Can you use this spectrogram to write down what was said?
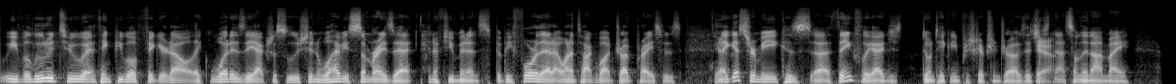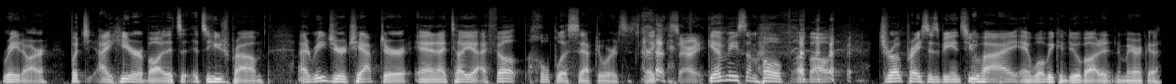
we've alluded to. I think people have figured out like what is the actual solution. We'll have you summarize that in a few minutes. But before that, I want to talk about drug prices. And I guess for me, because uh, thankfully I just don't take any prescription drugs. It's just Yeah. not something on my radar. But I hear about it. It's a, it's a huge problem. I read your chapter, and I tell you, I felt hopeless afterwards. It's Like, Sorry. give me some hope about drug prices being too high and what we can do about it in America.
